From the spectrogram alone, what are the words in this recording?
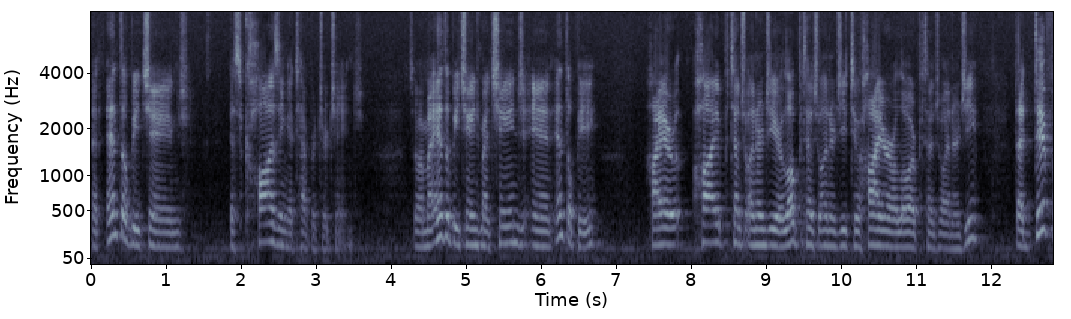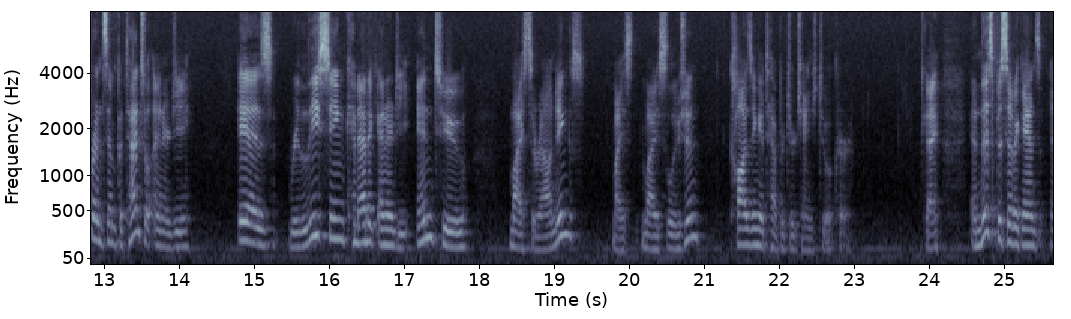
an enthalpy change is causing a temperature change. So my enthalpy change, my change in enthalpy, higher high potential energy or low potential energy to higher or lower potential energy, that difference in potential energy is releasing kinetic energy into my surroundings, my, my solution, causing a temperature change to occur. Okay? In this specific uh,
